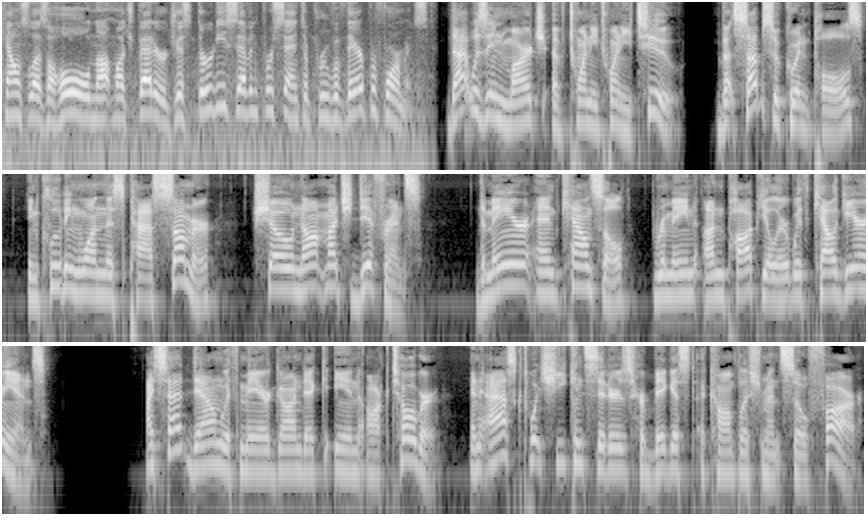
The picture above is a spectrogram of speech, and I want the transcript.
Council as a whole, not much better. Just 37% approve of their performance. That was in March of 2022. But subsequent polls, including one this past summer, show not much difference. The mayor and council remain unpopular with Calgarians. I sat down with Mayor Gondek in October and asked what she considers her biggest accomplishment so far.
